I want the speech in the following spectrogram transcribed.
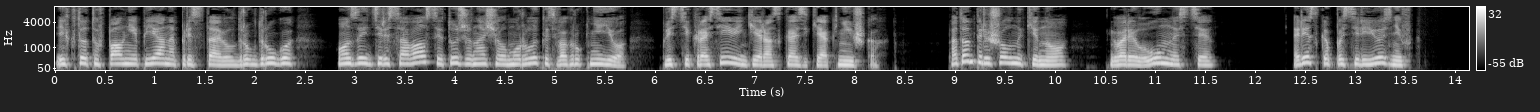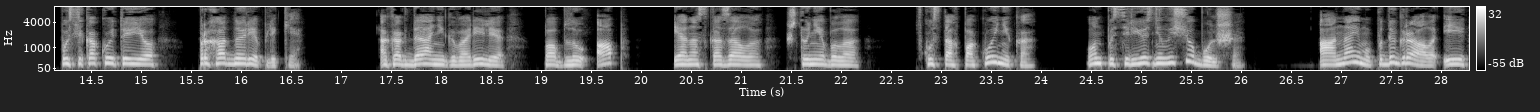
Их кто-то вполне пьяно представил друг другу, он заинтересовался и тут же начал мурлыкать вокруг нее – плести красивенькие рассказики о книжках. Потом перешел на кино, говорил умности, резко посерьезнев после какой-то ее проходной реплики. А когда они говорили по «Blue Up», и она сказала, что не было в кустах покойника, он посерьезнел еще больше. А она ему подыграла и,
